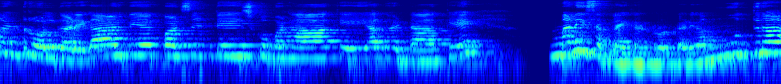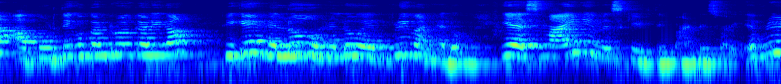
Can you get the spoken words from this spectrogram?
कंट्रोल करेगा? आरबीआई परसेंटेज को बढ़ा के या घटा के मनी सप्लाई कंट्रोल करेगा। मुद्रा आपूर्ति को कंट्रोल करेगा। ठीक है? Hello hello everyone hello yes my name is Kirti Pandey sorry every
